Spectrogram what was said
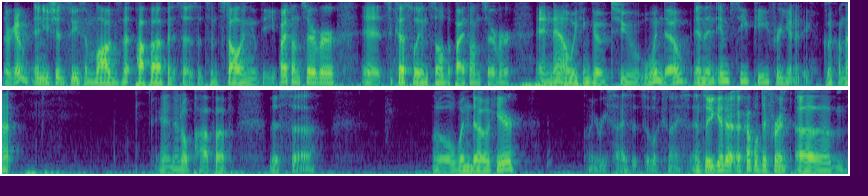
There we go. And you should see some logs that pop up and it says it's installing the Python server. It successfully installed the Python server. And now we can go to Window and then MCP for Unity. Click on that. And it'll pop up this uh, little window here. Let me resize it so it looks nice. And so you get a, a couple different um,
